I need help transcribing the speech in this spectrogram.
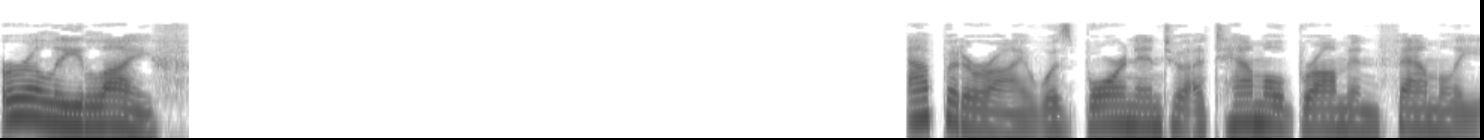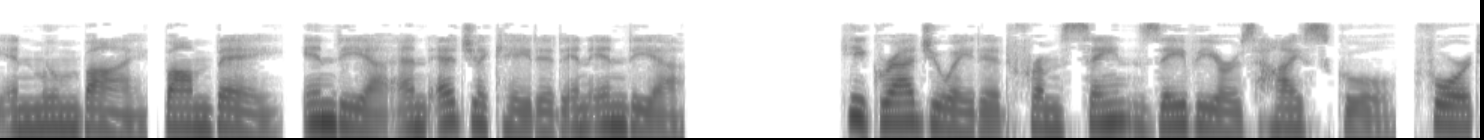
Early life Appadurai was born into a Tamil Brahmin family in Mumbai, Bombay, India and educated in India. He graduated from St. Xavier's High School, Fort,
